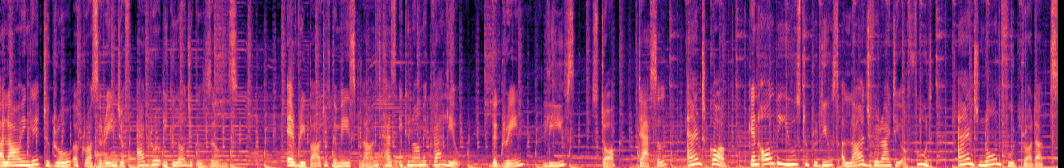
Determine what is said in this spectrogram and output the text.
allowing it to grow across a range of agroecological zones. Every part of the maize plant has economic value. The grain, leaves, stalk, tassel and cob can all be used to produce a large variety of food and non-food products.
